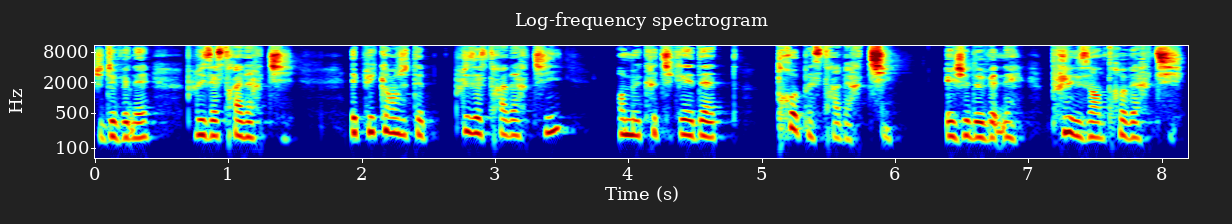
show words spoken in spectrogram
je devenais plus extravertie. Et puis quand j'étais plus extravertie, on me critiquait d'être trop extravertie. Et je devenais plus introvertie.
